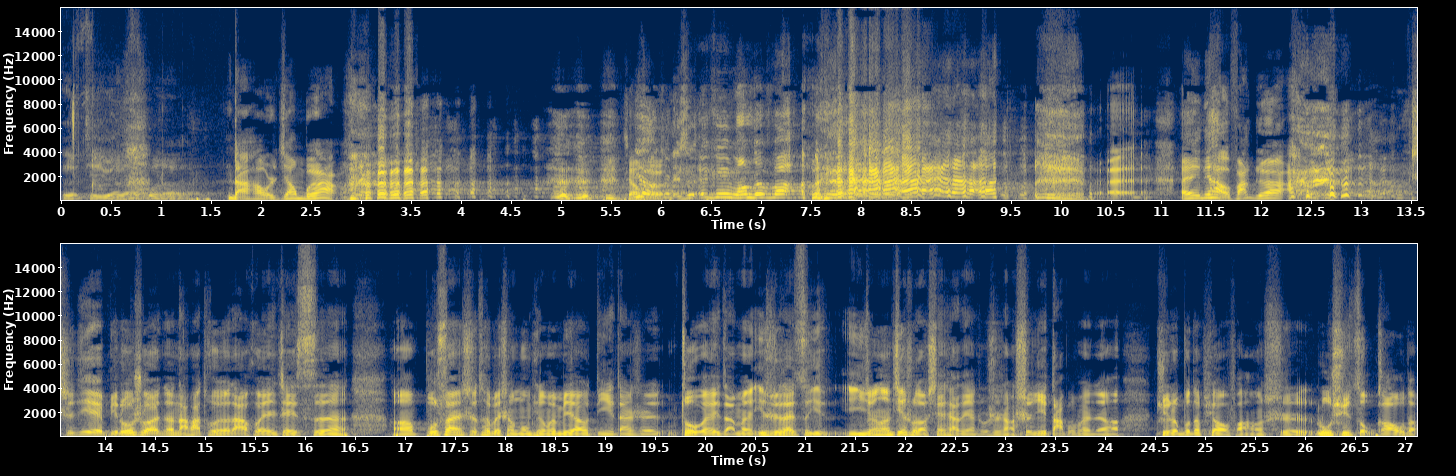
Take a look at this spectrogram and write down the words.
呃解约了或者？大家好，我是江波。哈哈哈哈哈哈！这里是 AK 王德发。哈哈哈哈哈哈！哎，你好，发哥。实际，比如说，那哪怕脱口秀大会这次，呃，不算是特别成功，评分比较低，但是作为咱们一直在自己已经能接触到线下的演出市场，实际大部分的俱乐部的票房是陆续走高的，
